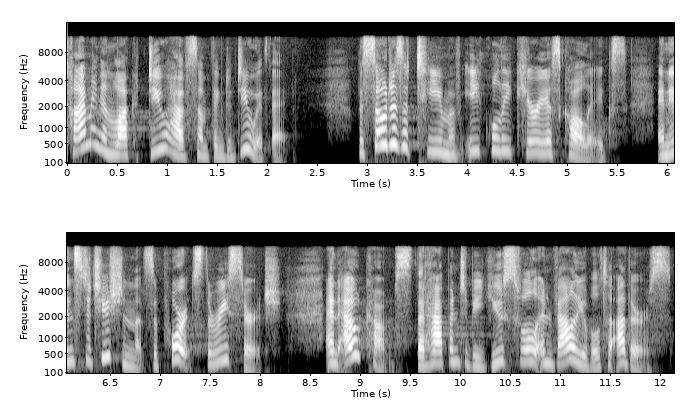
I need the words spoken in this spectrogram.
Timing and luck do have something to do with it. But so does a team of equally curious colleagues, an institution that supports the research, and outcomes that happen to be useful and valuable to others.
